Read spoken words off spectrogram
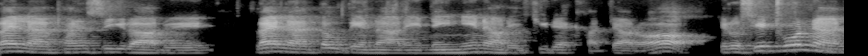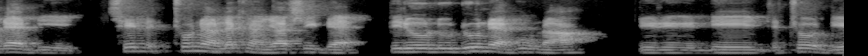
လိုက်လံဖမ်းဆီးတာတွေ လိုက်လံတုတ်တင်တာတွေနေနင်းတာတွေရှိတဲ့ခါကျတော့ဒီလိုဆေးထိုးနှံတဲ့ဒီဆေးထိုးနှံလက်ခံရရှိတဲ့ပြည်သူလူထုနဲ့ခုနဒီဒီတချို့ဒီ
